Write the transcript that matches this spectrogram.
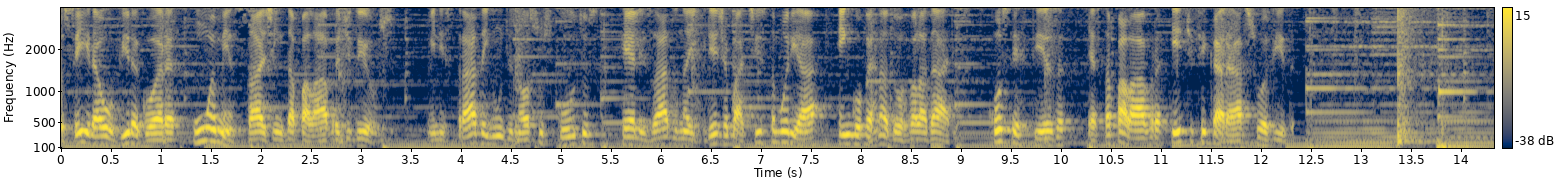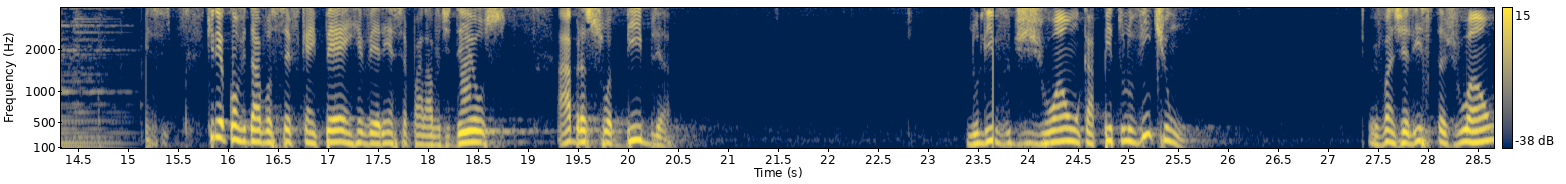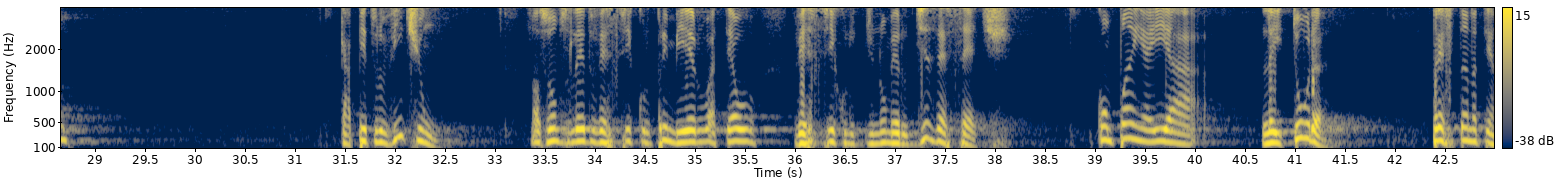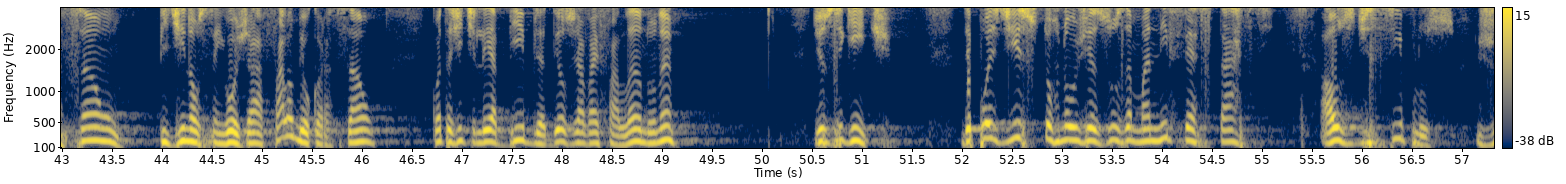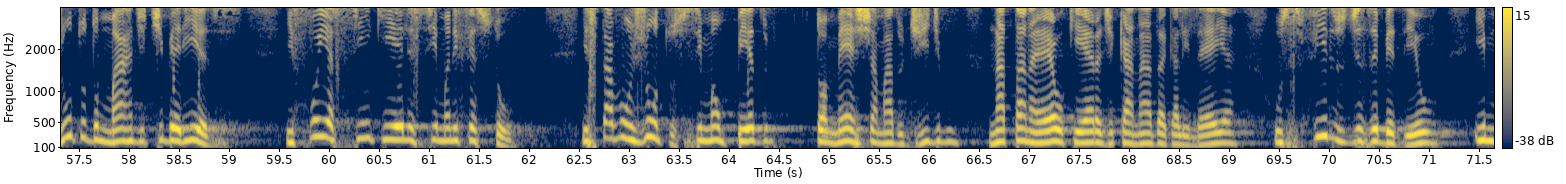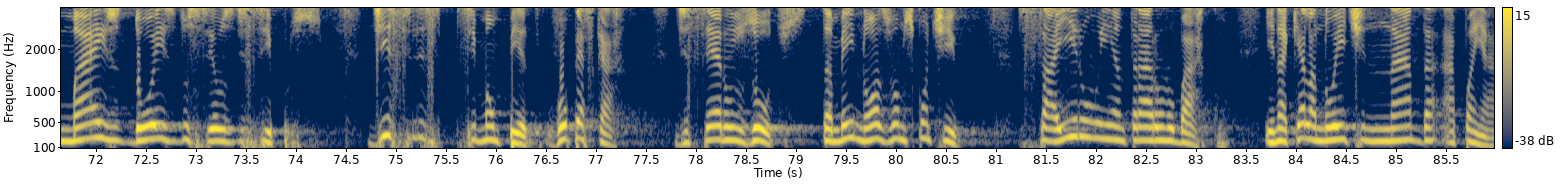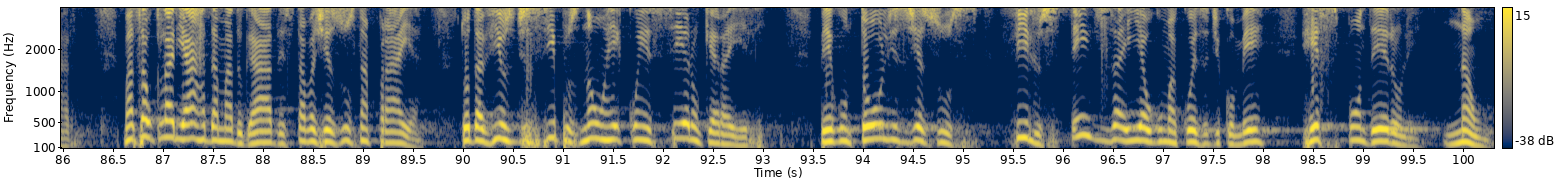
Você irá ouvir agora uma mensagem da Palavra de Deus, ministrada em um de nossos cultos, realizado na Igreja Batista Moriá, em Governador Valadares. Com certeza, esta palavra edificará a sua vida. Queria convidar você a ficar em pé em reverência à palavra de Deus. Abra sua Bíblia no livro de João, capítulo 21. O evangelista João, capítulo 21. Nós vamos ler do versículo 1 até o versículo de número 17. Acompanhe aí a leitura, prestando atenção, pedindo ao Senhor já, fala o meu coração. Enquanto a gente lê a Bíblia, Deus já vai falando, né? Diz o seguinte: depois disso, tornou Jesus a manifestar-se aos discípulos junto do mar de Tiberíades, e foi assim que ele se manifestou. Estavam juntos Simão Pedro, Tomé, chamado Dídimo, Natanael, que era de Caná da Galileia, os filhos de Zebedeu e mais dois dos seus discípulos. Disse-lhes Simão Pedro: Vou pescar. Disseram os outros: Também nós vamos contigo. Saíram e entraram no barco, e naquela noite nada apanharam. Mas ao clarear da madrugada estava Jesus na praia. Todavia os discípulos não reconheceram que era ele. Perguntou-lhes Jesus: Filhos, tendes aí alguma coisa de comer? Responderam-lhe: Não.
